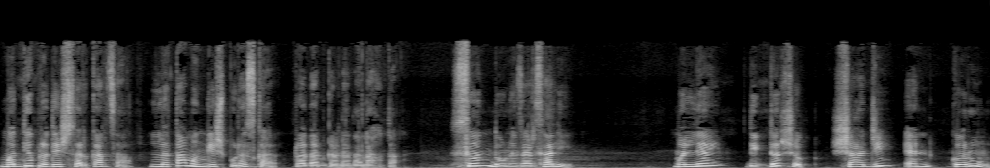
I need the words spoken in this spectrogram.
मध्य प्रदेश सरकारचा लता मंगेश पुरस्कार प्रदान करण्यात आला होता. सन दोन हजार साली मल्याळी दिग्दर्शक शाजी एन करुण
